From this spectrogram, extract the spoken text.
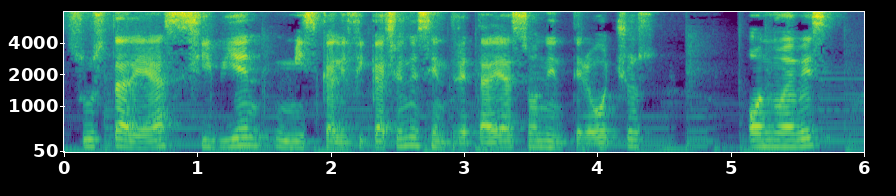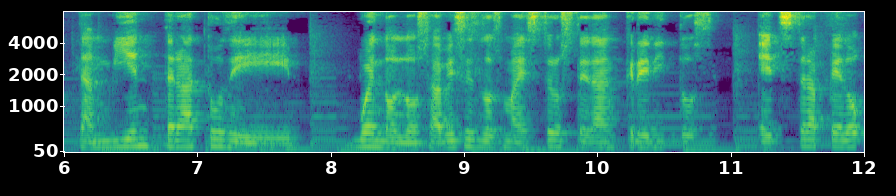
sus tareas, si bien mis calificaciones entre tareas son entre 8 o 9, también trato de bueno, los a veces los maestros te dan créditos extra, pero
